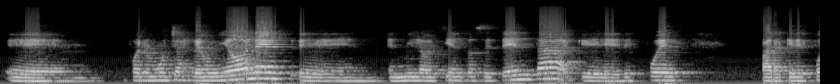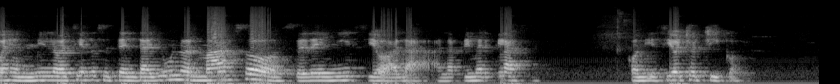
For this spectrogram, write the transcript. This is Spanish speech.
Eh, fueron muchas reuniones en 1970 que después para que después en 1971, en marzo, se dé inicio a la, a la primer clase, con 18 chicos.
